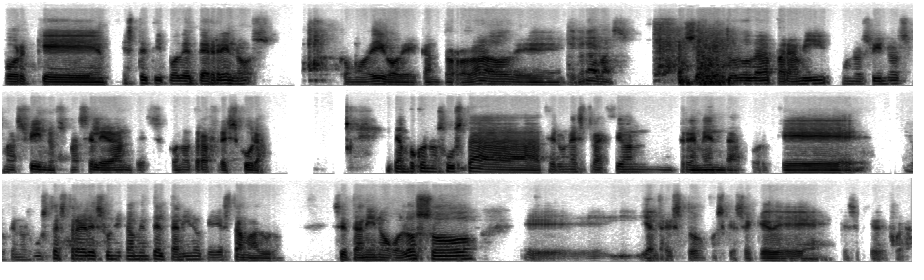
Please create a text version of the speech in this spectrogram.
porque este tipo de terrenos, como digo, de canto rodado, de, de gravas, sobre todo da para mí unos vinos más finos, más elegantes, con otra frescura. Y tampoco nos gusta hacer una extracción tremenda, porque lo que nos gusta extraer es únicamente el tanino que ya está maduro. Ese tanino goloso eh, y el resto, pues que se quede, que se quede fuera.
